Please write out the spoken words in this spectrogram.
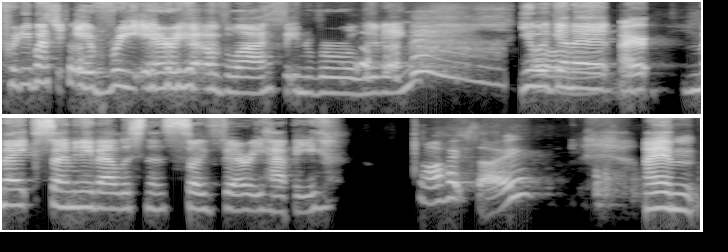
pretty much every area of life in rural living. You were oh, going to make so many of our listeners so very happy. Oh, I hope so. I am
